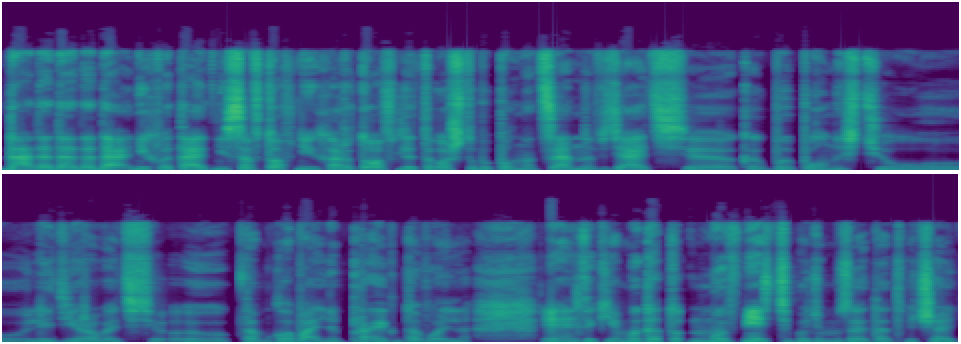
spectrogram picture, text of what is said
Да, да, да, да, да. Не хватает ни софтов, ни хардов для того, чтобы полноценно взять, э, как бы полностью лидировать э, там глобальный проект довольно. И они такие, мы готов, мы вместе будем за это отвечать.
